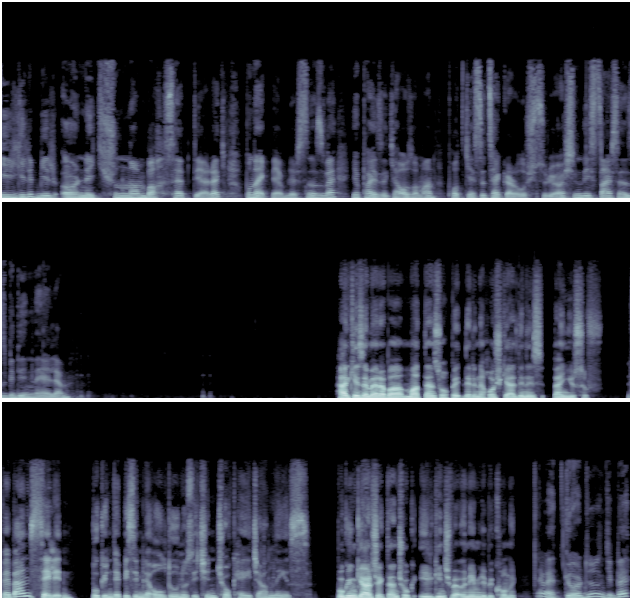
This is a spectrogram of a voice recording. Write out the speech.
ilgili bir örnek şundan bahset diyerek bunu ekleyebilirsiniz. Ve yapay zeka o zaman podcast'i tekrar oluşturuyor. Şimdi isterseniz bir dinleyelim. Herkese merhaba, Madden sohbetlerine hoş geldiniz. Ben Yusuf. Ve ben Selin. Bugün de bizimle olduğunuz için çok heyecanlıyız. Bugün gerçekten çok ilginç ve önemli bir konu. Evet gördüğünüz gibi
